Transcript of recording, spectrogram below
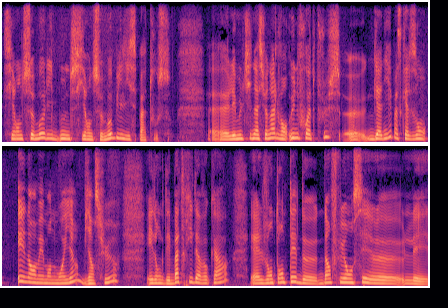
si on ne se, si on ne se mobilise pas tous, euh, les multinationales vont une fois de plus euh, gagner parce qu'elles ont énormément de moyens, bien sûr, et donc des batteries d'avocats, et elles vont tenter d'influencer euh,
